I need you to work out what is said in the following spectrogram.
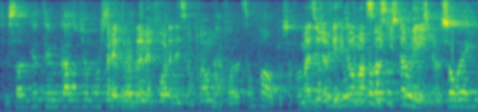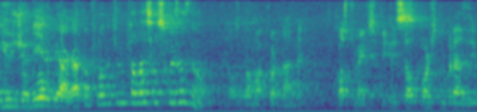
Vocês sabem que eu tenho um caso de amor Peraí, o problema é fora de São Paulo? Não, é fora de São Paulo. Pessoal falando Mas que eu já vi tá reclamação essas aqui também. O pessoal R Rio de Janeiro, BH, estão falando que não tá lá essas coisas não. Então vamos acordar, né? Customer O Experience. pessoal Porsche do Brasil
